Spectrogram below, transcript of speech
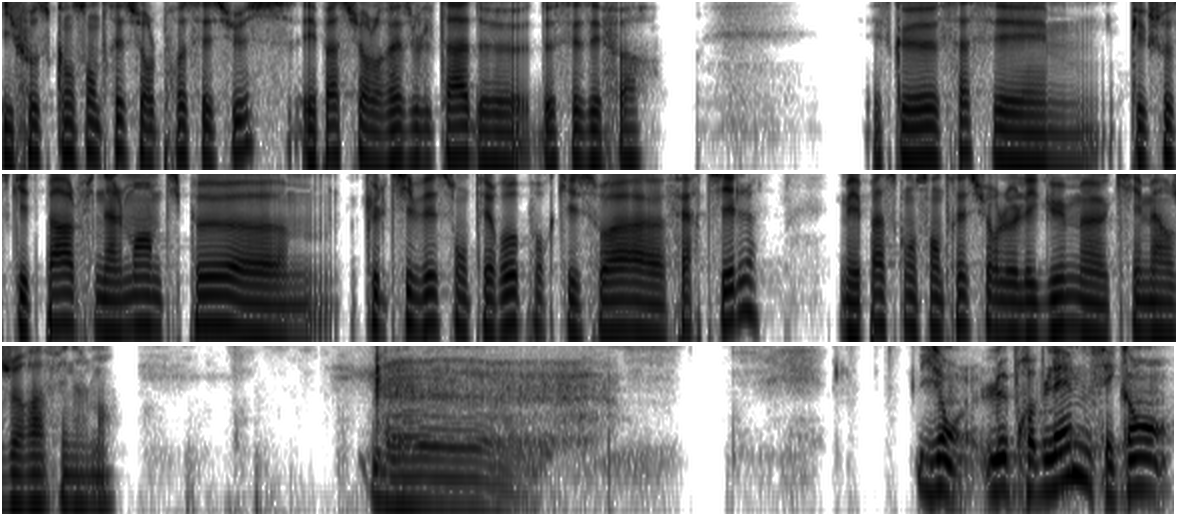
il faut se concentrer sur le processus et pas sur le résultat de, de ses efforts. Est-ce que ça, c'est quelque chose qui te parle finalement un petit peu euh, cultiver son terreau pour qu'il soit euh, fertile, mais pas se concentrer sur le légume euh, qui émergera finalement Disons, le problème, c'est quand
